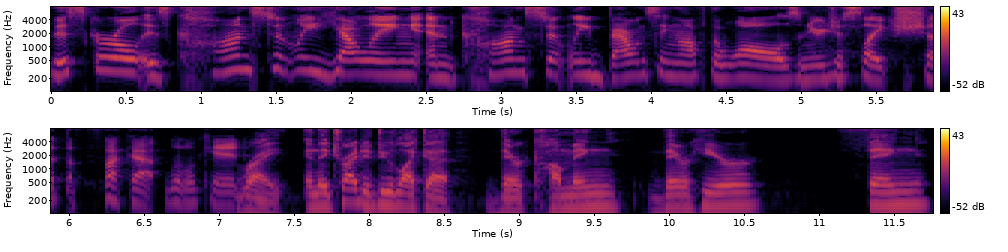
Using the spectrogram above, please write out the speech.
This girl is constantly yelling and constantly bouncing off the walls, and you're just like, shut the fuck up, little kid. Right. And they try to do like a they're coming, they're here thing,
